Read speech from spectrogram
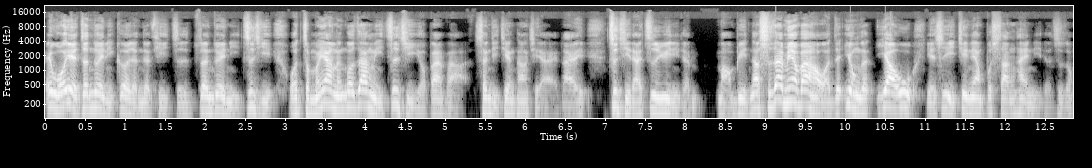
诶，我也针对你个人的体质，针对你自己，我怎么样能够让你自己有办法身体健康起来，来自己来治愈你的毛病。那实在没有办法，我的用的药物也是以尽量不伤害你的这种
